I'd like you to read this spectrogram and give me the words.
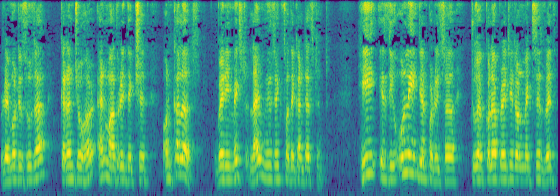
Remo D'Souza, Karan Johar, and Madhuri Dixit on Colors, where he mixed live music for the contestant. He is the only Indian producer to have collaborated on mixes with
